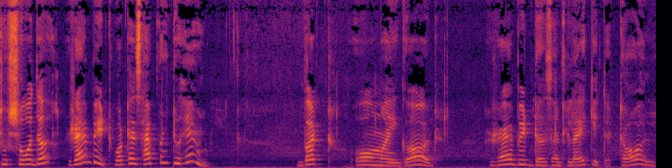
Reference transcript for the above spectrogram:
to show the rabbit what has happened to him. But oh my god, rabbit doesn't like it at all.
